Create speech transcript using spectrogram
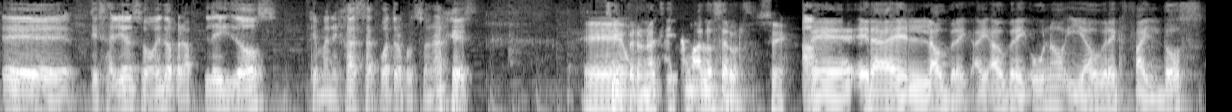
eh, que salió en su momento para Play 2 que manejás a cuatro personajes? Eh, Sí, pero no existen más los servers. sí. Ah, Eh, era el Outbreak. Hay Outbreak 1 y Outbreak File 2,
